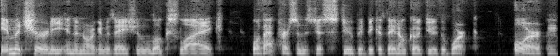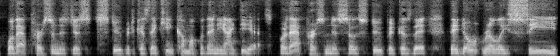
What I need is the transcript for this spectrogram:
Immaturity in an organization looks like, well, that person is just stupid because they don't go do the work. Or, hmm. well, that person is just stupid because they can't come up with any ideas. Or that person is so stupid because they, they don't really see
